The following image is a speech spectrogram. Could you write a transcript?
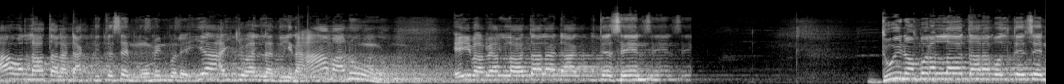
তাও আল্লাহ তালা ডাক দিতেছেন, মুমিন বলে, ইয়া আইয়ু আল্লাহ দিন আমানু। এইভাবে আল্লাহ তালা ডাক দিতেছেন। দুই নম্বর আল্লাহ তালা বলতেছেন,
